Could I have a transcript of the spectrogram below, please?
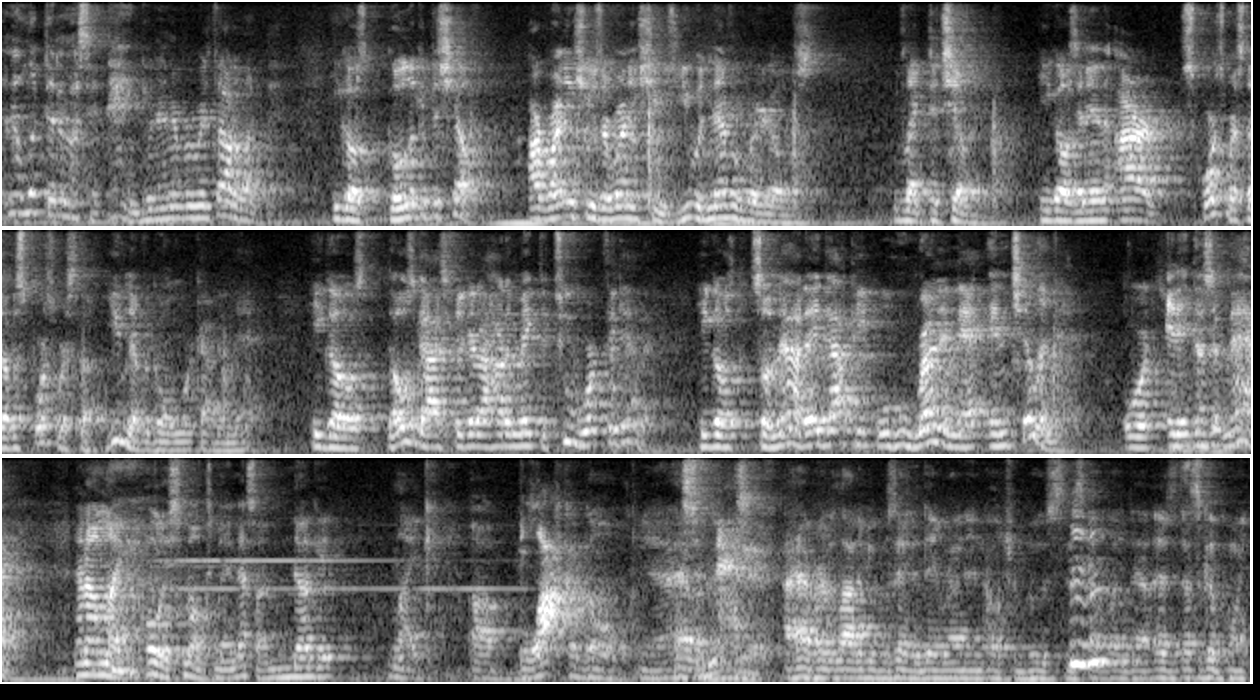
And I looked at him, I said, dang, dude, I never really thought like that. He goes, go look at the shelf. Our running shoes are running shoes. You would never wear those like to chill in. He goes, and then our sportswear stuff is sportswear stuff. You never go and work out in that. He goes, those guys figured out how to make the two work together. He goes, so now they got people who run in that and chill in that. Or, and it doesn't matter. And I'm like, holy smokes, man, that's a nugget, like a block of gold. Yeah, that's have, massive. I have heard a lot of people say that they run in Ultra Boost and stuff mm-hmm. like that. That's, that's a good point.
